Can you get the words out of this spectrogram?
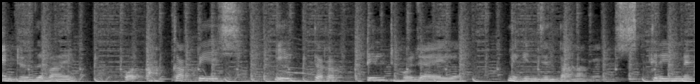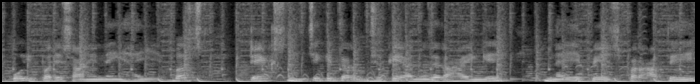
एंटर दबाएँ और आपका पेज एक तरफ़ टिल्ट हो जाएगा। लेकिन चिंता ना करें। स्क्रीन में कोई परेशानी नहीं है ये। बस टेक्स्ट नीचे की तरफ़ झुके या नज़र आएँगे। नए पेज पर आते ही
